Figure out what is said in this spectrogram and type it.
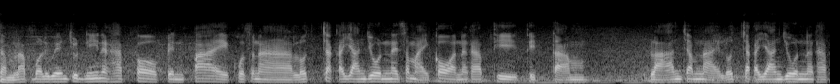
สำหรับบริเวณจุดนี้นะครับ ก็เป็นป้ายโฆษณารถจักรยานยนต์ในสมัยก่อนนะครับ ที่ติดตามร้านจำหน่ายรถจักรยานยนต์นะครับ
